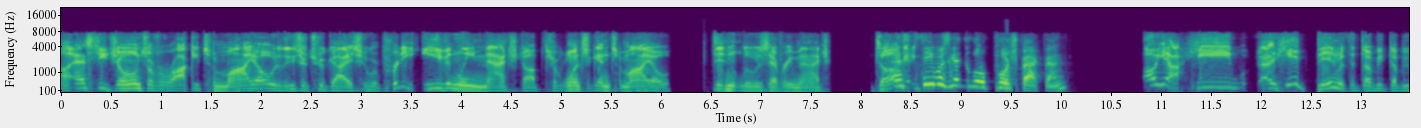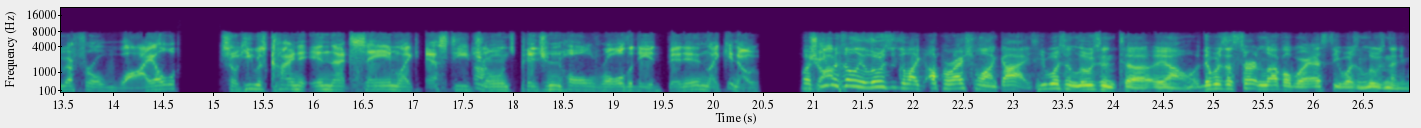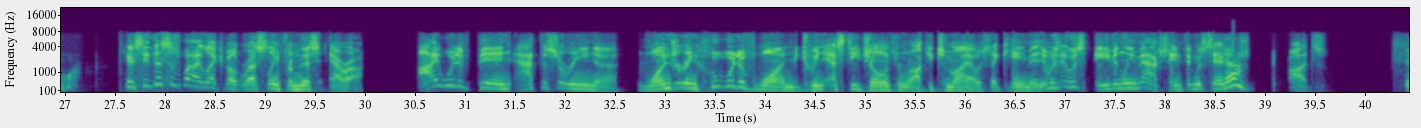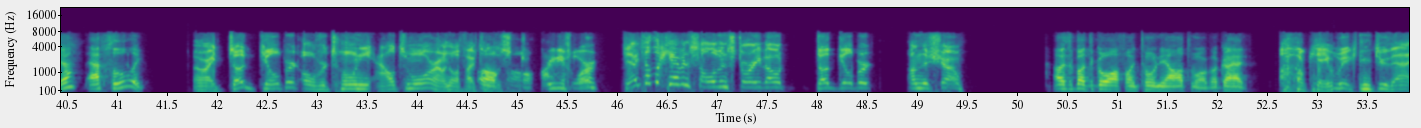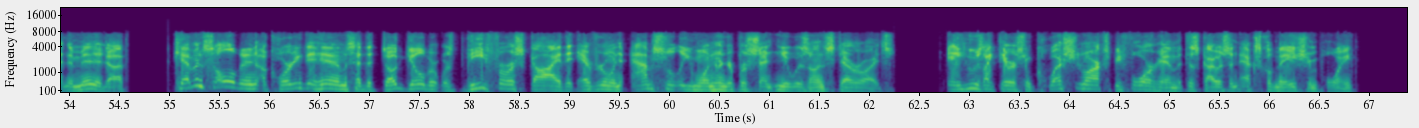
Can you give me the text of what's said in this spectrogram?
Uh, SD Jones over Rocky Tamayo. These are two guys who were pretty evenly matched up. Once again, Tamayo didn't lose every match. Doug SD was getting a little push back then. Oh yeah, he uh, he had been with the WWF for a while, so he was kind of in that same like SD Jones oh. pigeonhole role that he had been in, like you know. But he was only losing to like upper echelon guys. He wasn't losing to you know. There was a certain level where SD wasn't losing anymore. You see, this is what I like about wrestling from this era. I would have been at this arena wondering who would have won between SD Jones and Rocky Tamayo as they came in. It was it was evenly matched. Same thing with Sanchez Yeah. odds. Yeah, absolutely. All right, Doug Gilbert over Tony Altomare. I don't know if I've told Oh, this oh, story my- before. Did I tell the Kevin Sullivan story about Doug Gilbert on the show? I was about to go off on Tony Altomare, but go ahead. Okay, we can do that in a minute. Uh, Kevin Sullivan, according to him, said that Doug Gilbert was the first guy that everyone absolutely 100% knew was on steroids. And he was like, there were some question marks before him, but this guy was an exclamation point,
